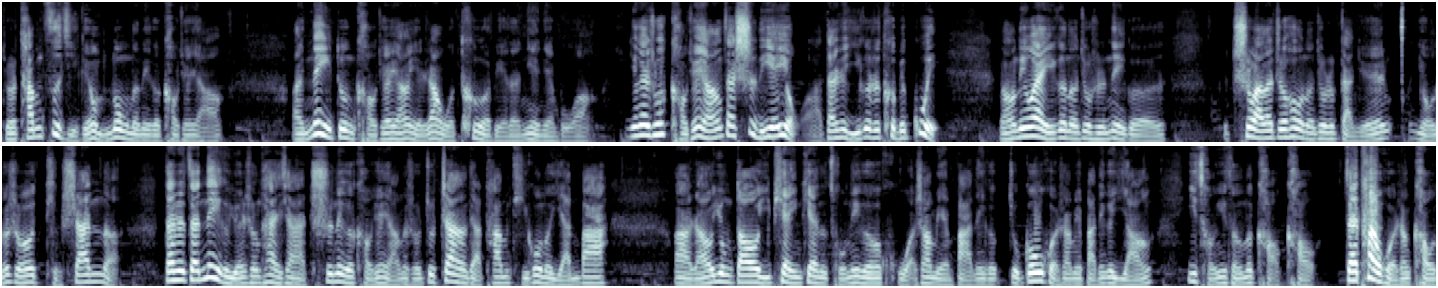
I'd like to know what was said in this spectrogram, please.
就是他们自己给我们弄的那个烤全羊。啊，那顿烤全羊也让我特别的念念不忘。应该说，烤全羊在市里也有啊，但是一个是特别贵，然后另外一个呢，就是那个吃完了之后呢，就是感觉有的时候挺膻的。但是在那个原生态下吃那个烤全羊的时候，就蘸了点他们提供的盐巴，啊，然后用刀一片一片的从那个火上面把那个就篝火上面把那个羊一层一层的烤烤，在炭火上烤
